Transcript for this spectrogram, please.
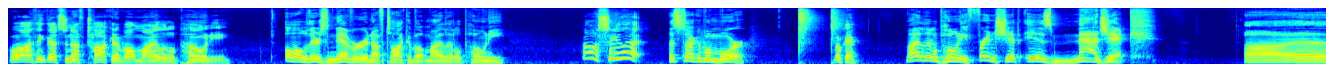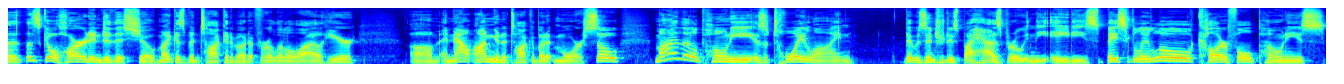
Well, I think that's enough talking about My Little Pony. Oh, there's never enough talk about My Little Pony. Oh, say that. Let's talk about more. Okay. My Little Pony, friendship is magic. Uh, let's go hard into this show. Mike has been talking about it for a little while here. Um, and now I'm going to talk about it more. So, My Little Pony is a toy line that was introduced by Hasbro in the 80s. Basically, little colorful ponies.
